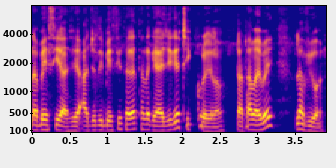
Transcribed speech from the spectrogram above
না বেশি আছে। আর যদি বেশি থাকে, তাহলে গ্যারেজে গিয়ে ঠিক করে নাও। Tata bye bye love you all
